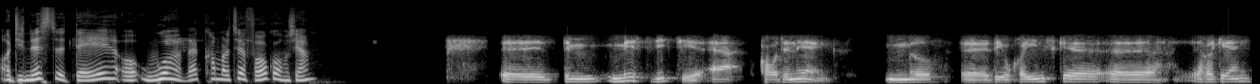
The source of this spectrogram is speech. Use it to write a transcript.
Og de næste dage og uger, hvad kommer der til at foregå hos jer? Øh, det mest vigtige er koordinering med øh, det ukrainske øh, regering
